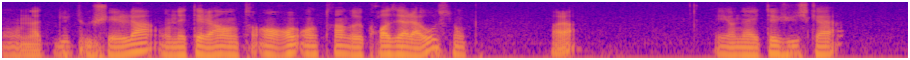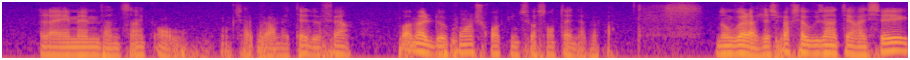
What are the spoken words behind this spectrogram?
on a dû toucher là. On était là en, en train de croiser à la hausse. Donc, voilà, et on a été jusqu'à la MM25 en haut. Donc ça permettait de faire pas mal de points, je crois qu'une soixantaine à peu près. Donc voilà, j'espère que ça vous a intéressé,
